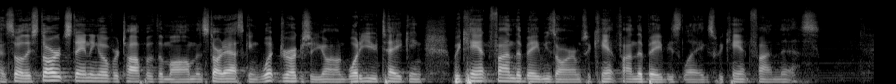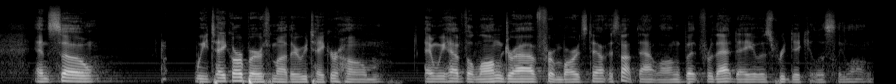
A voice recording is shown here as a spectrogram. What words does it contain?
And so they start standing over top of the mom and start asking, What drugs are you on? What are you taking? We can't find the baby's arms. We can't find the baby's legs. We can't find this. And so we take our birth mother, we take her home, and we have the long drive from Bardstown. It's not that long, but for that day, it was ridiculously long.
